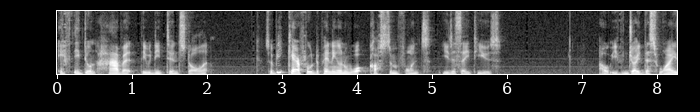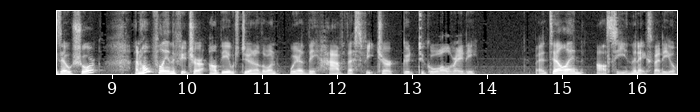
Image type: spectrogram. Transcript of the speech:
if they don't have it, they would need to install it. So be careful depending on what custom fonts you decide to use. I hope you've enjoyed this Wise Owl short, and hopefully in the future I'll be able to do another one where they have this feature good to go already. But until then, I'll see you in the next video.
